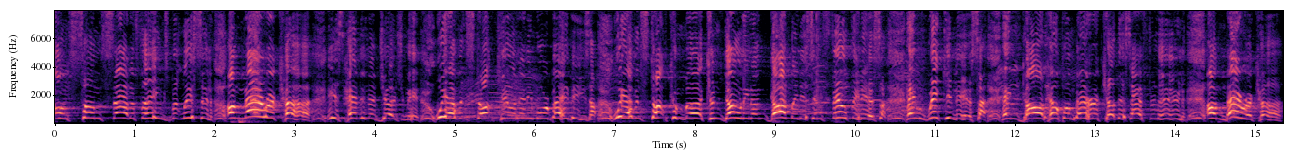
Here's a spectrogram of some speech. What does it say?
on some side of things. But listen America is heading to judgment. We haven't stopped killing any more babies. We haven't stopped uh, condoning ungodliness and filthiness and wickedness. And God help America this afternoon. America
